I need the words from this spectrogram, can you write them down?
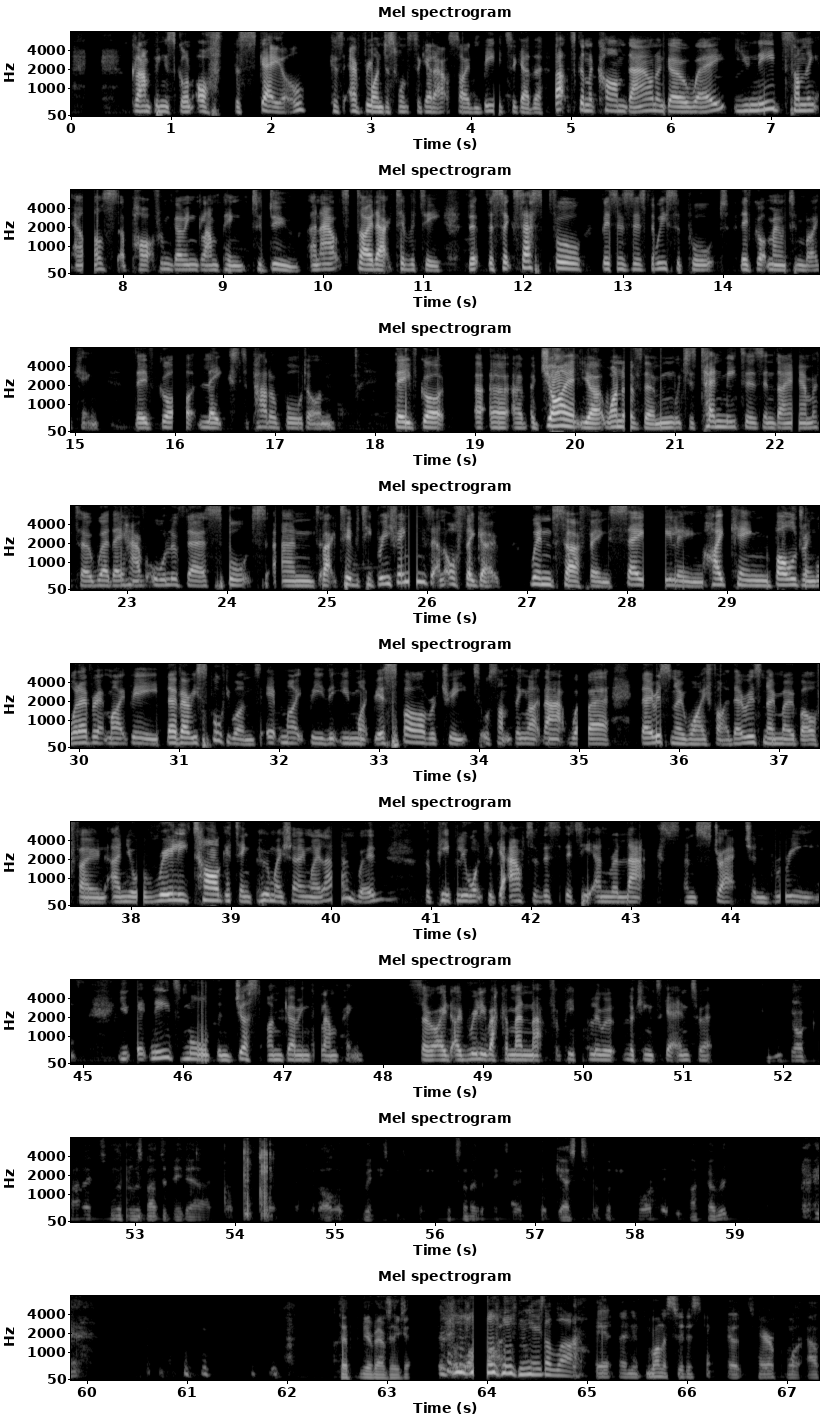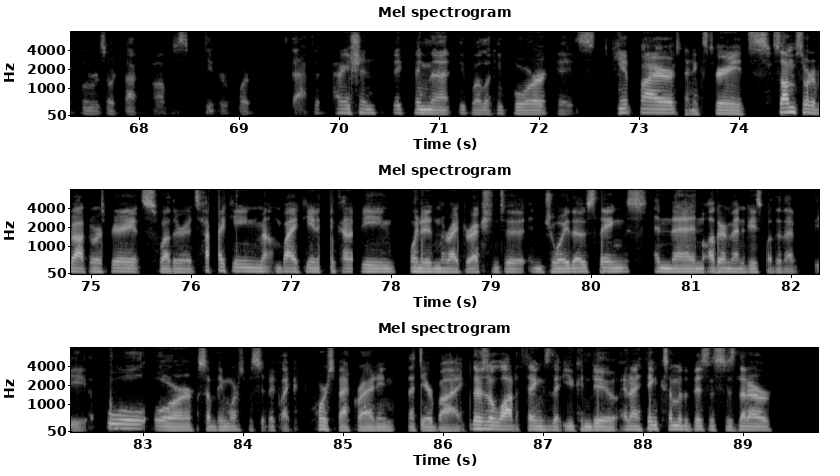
glamping has gone off the scale because everyone just wants to get outside and be together. That's going to calm down and go away. You need something else apart from going glamping to do an outside activity. That the successful businesses that we support, they've got mountain biking, they've got lakes to paddleboard on, they've got a, a, a, giant yacht, one of them, which is 10 meters in diameter, where they have all of their sports and activity briefings, and off they go. Windsurfing, sailing, hiking, bouldering, whatever it might be. They're very sporty ones. It might be that you might be a spa retreat or something like that, where there is no Wi Fi, there is no mobile phone, and you're really targeting who am I sharing my land with? Mm-hmm. for people who want to get out of the city and relax and stretch and breathe. You, it needs more than just I'm going glamping. So I'd, I'd really recommend that for people who are looking to get into it. Can you talk a little bit about the data with all of Whitney's presentation? Some of the things that guests are looking for that you've not covered. You're about to take it. There's a lot. And, and if you want to see this, go to terramoroutdoorresort.com to see the report activation. Big thing that people are looking for is campfires and experience some sort of outdoor experience, whether it's hiking, mountain biking, and kind of being pointed in the right direction to enjoy those things. And then other amenities, whether that be a pool or something more specific like horseback riding that's nearby. There's a lot of things that you can do. And I think some of the businesses that are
